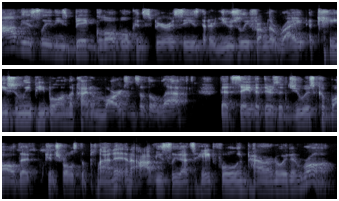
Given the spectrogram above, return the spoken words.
obviously these big global conspiracies that are usually from the right, occasionally people on the kind of margins of the left that say that there's a Jewish cabal that controls the planet. And obviously that's hateful and paranoid and wrong.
